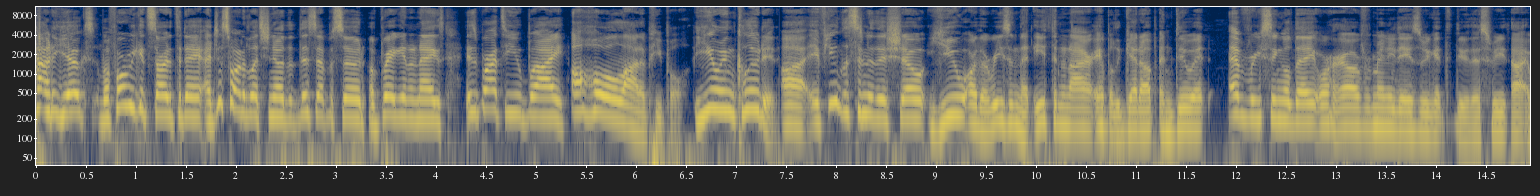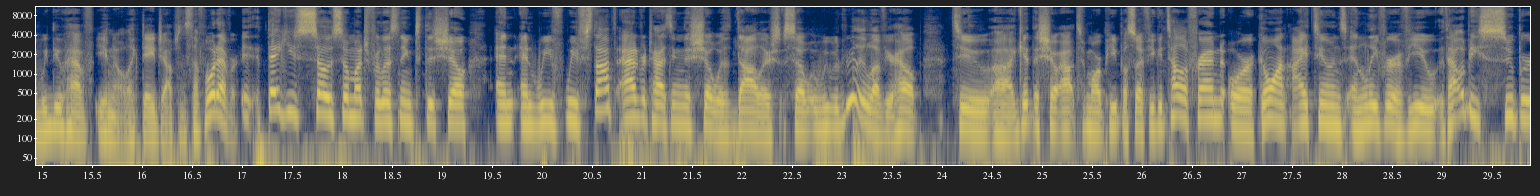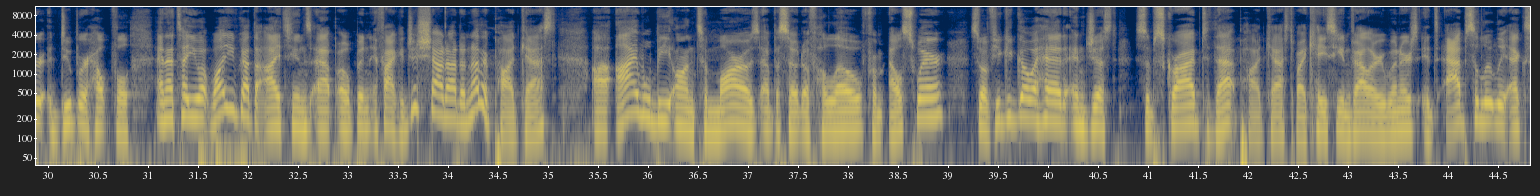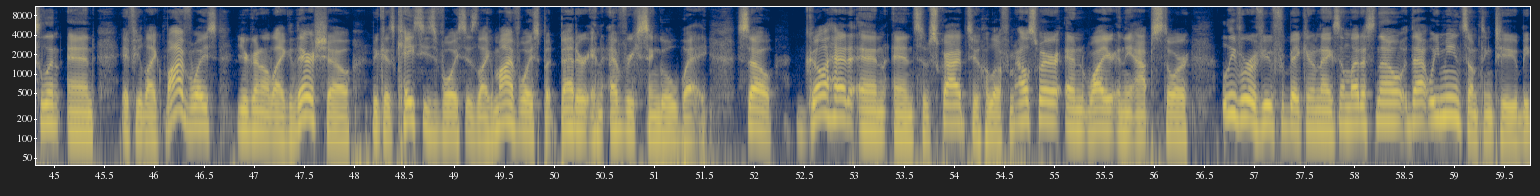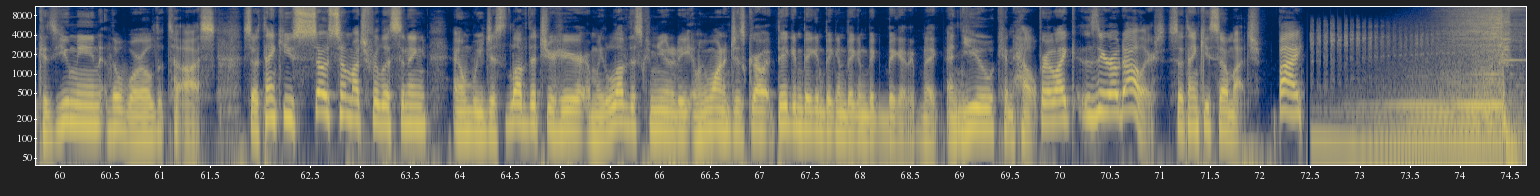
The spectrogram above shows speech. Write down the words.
Howdy, yokes. Before we get started today, I just wanted to let you know that this episode of Bacon and Eggs is brought to you by a whole lot of people, you included. Uh, if you listen to this show, you are the reason that Ethan and I are able to get up and do it every single day or however many days we get to do this. We uh, we do have you know like day jobs and stuff. Whatever. Thank you so so much for listening to this show, and and we've we've stopped advertising this show with dollars. So we would really love your help to uh, get the show out to more people. So if you could tell a friend or go on iTunes and leave a review, that would be super duper helpful. And I tell you what, while you've got the iTunes app open, if I could just shout out another podcast, uh, I will be on tomorrow's episode of Hello from Elsewhere. So if you could go ahead and just subscribe to that podcast by Casey and Valerie Winters, it's absolutely excellent. And if you like my voice, you're going to like their show because Casey's voice is like my voice, but better in every single way. So go ahead and, and subscribe to Hello from Elsewhere. And while you're in the App Store, leave a review for Bacon and Eggs and let us know that we mean something to you because you mean the world to us. So thank you so, so much for listening. And we just love that you're here and we love this community and we want to just grow it big and big and big and big and big and big and big. And you can help for like zero dollars. So thank you so much. Bye.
